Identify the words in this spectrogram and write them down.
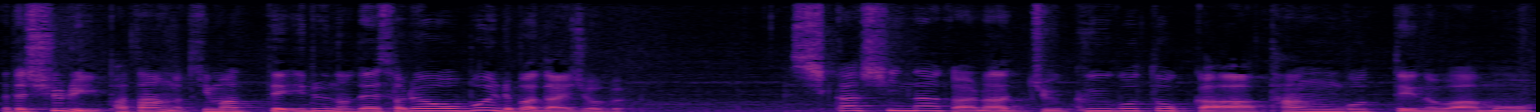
大体種類パターンが決まっているのでそれを覚えれば大丈夫。しかしながら熟語とか単語っていうのはもう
